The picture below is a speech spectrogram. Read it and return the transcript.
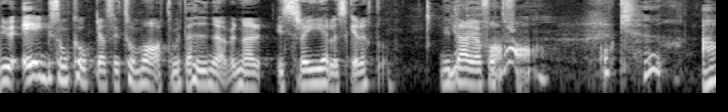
det är ju ägg som kokas i tomat med tahini över, den här israeliska rätten. Det är Jaha. där jag har fått från. Okej. Okay.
